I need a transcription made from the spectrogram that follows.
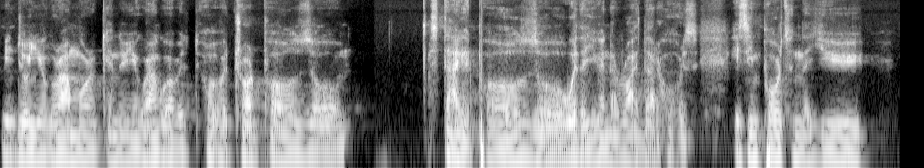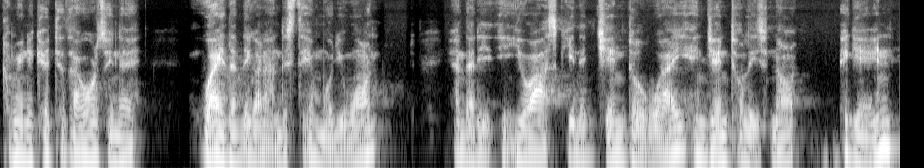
been doing your groundwork and doing your groundwork over, over trot poles or staggered poles or whether you're going to ride that horse, it's important that you communicate to the horse in a way that they're going to understand what you want and that it, you ask in a gentle way. And gentle is not, again,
